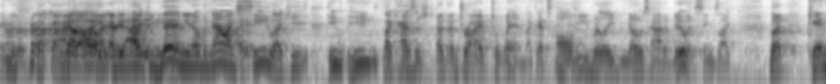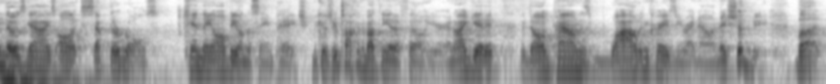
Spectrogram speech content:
into the Buckeye, No, oh, I I, I didn't I like didn't him then. You know, but now I see like he he he like has a, a drive to win. Like that's all Mm-hmm. he really knows how to do. It seems like. But can those guys all accept their roles? Can they all be on the same page? Because you're talking about the NFL here, and I get it. The dog pound is wild and crazy right now, and they should be. But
